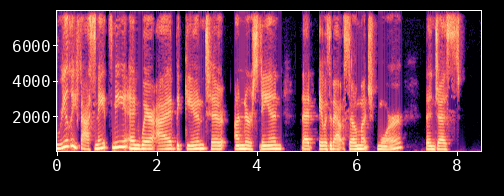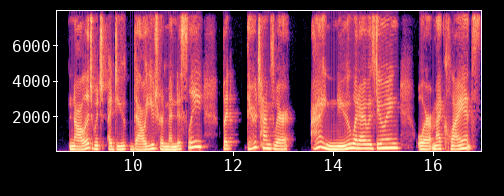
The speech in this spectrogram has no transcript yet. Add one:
really fascinates me and where I began to understand that it was about so much more than just knowledge, which I do value tremendously. But there are times where I knew what I was doing, or my clients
